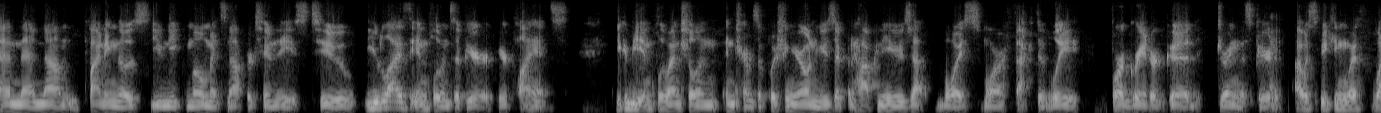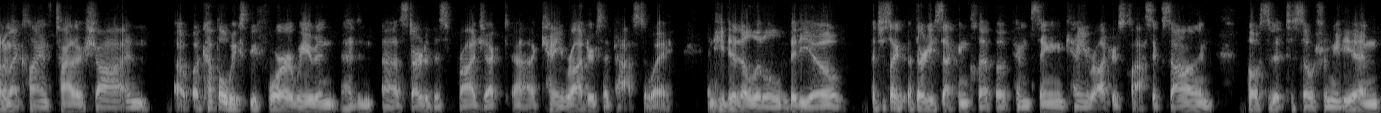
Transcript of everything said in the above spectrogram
And then um, finding those unique moments and opportunities to utilize the influence of your, your clients you can be influential in, in terms of pushing your own music, but how can you use that voice more effectively for a greater good during this period. I was speaking with one of my clients, Tyler Shaw, and a, a couple weeks before we even had uh, started this project, uh, Kenny Rogers had passed away, and he did a little video, uh, just like a 30 second clip of him singing Kenny Rogers' classic song, and posted it to social media, and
